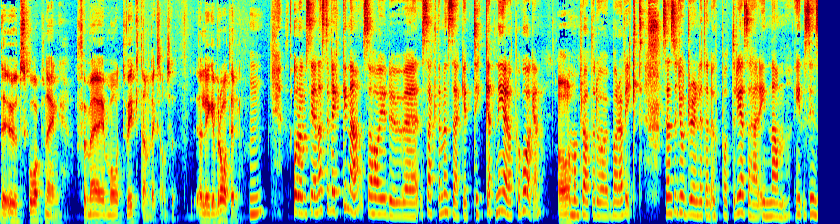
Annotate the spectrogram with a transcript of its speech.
det är utskåpning för mig mot vikten liksom. Så att jag ligger bra till. Och de senaste veckorna så har ju du eh, sakta men säkert tickat neråt på vågen. Ja. Om man pratar då bara vikt. Sen så gjorde du en liten uppåtresa här innan, in, sin,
